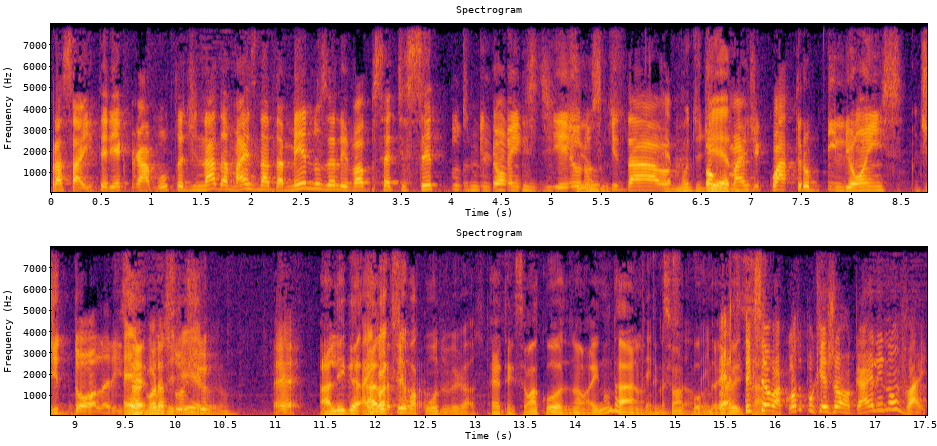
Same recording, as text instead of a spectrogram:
para sair teria que pagar a multa de nada mais, nada menos elevado de 700 milhões de euros, que dá é muito pouco dinheiro. mais de 4 bilhões de dólares. É Agora surgiu. Dinheiro. É. A Liga. Aí tem que ser um acordo, viu, Jorge? É, tem que ser um acordo. Não, aí não dá, não. Tem, tem que ser um acordo. É, tem que ser um acordo porque jogar ele não vai.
